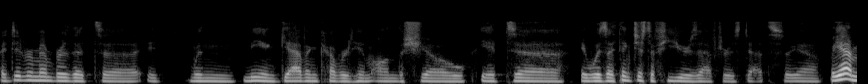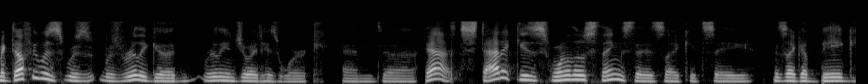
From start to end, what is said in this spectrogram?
I did remember that uh, it when me and Gavin covered him on the show, it uh, it was I think just a few years after his death. So yeah, but yeah, McDuffie was was was really good. Really enjoyed his work, and uh, yeah, Static is one of those things that is like it's a it's like a big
